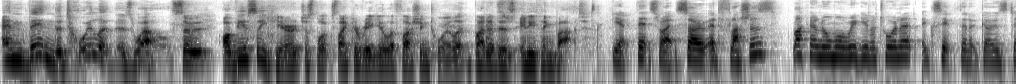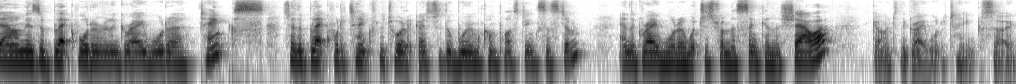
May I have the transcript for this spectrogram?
And then the toilet as well. So obviously here it just looks like a regular flushing toilet, but it is anything but. Yep, that's right. So it flushes like a normal regular toilet, except that it goes down. There's a black water and a grey water tanks. So the black water tank from the toilet goes to the worm composting system, and the grey water, which is from the sink and the shower, go into the grey water tank. So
